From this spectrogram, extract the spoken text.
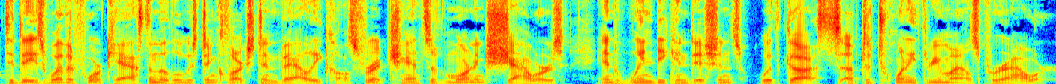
Today's weather forecast in the Lewiston Clarkston Valley calls for a chance of morning showers and windy conditions with gusts up to 23 miles per hour.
